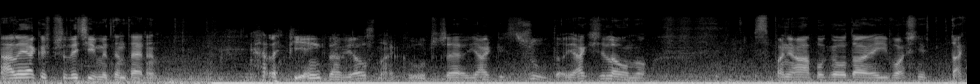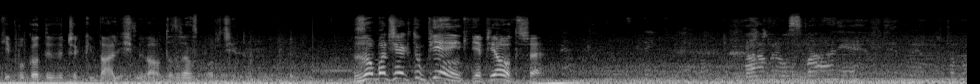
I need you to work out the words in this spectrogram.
Ale jakoś przelecimy ten teren. Ale piękna wiosna, kurczę, jak żółto, jak zielono. Wspaniała pogoda i właśnie takiej pogody wyczekiwaliśmy w autotransporcie. Zobacz jak tu pięknie, Piotrze. Dobra, Osmanie. To ma.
